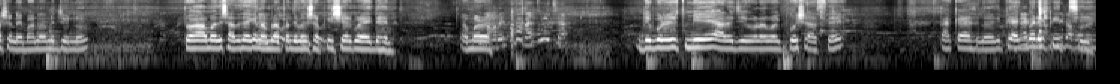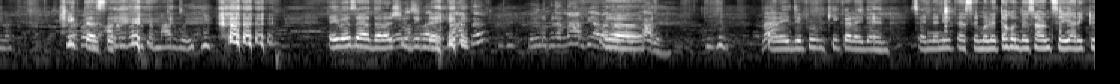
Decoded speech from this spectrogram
আসে না বানানোর জন্য। তো আমাদের সাথে থাকেন আমরা আপনাদের মাঝে সব কিছু শেয়ার করে দেন। আমার দেবরের মেয়ে আর ওই যে ওরা ওই পয়সা আছে। টাকা আছে না একবারে পিচ্ছি। শিখতেছে। এই বছর আর ধরার সুযোগ নেই। হ্যাঁ। আর এই যে ফুল কি করাই দেন চাইনা নিতেছে মানে তখন তো চান্সে আর একটু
